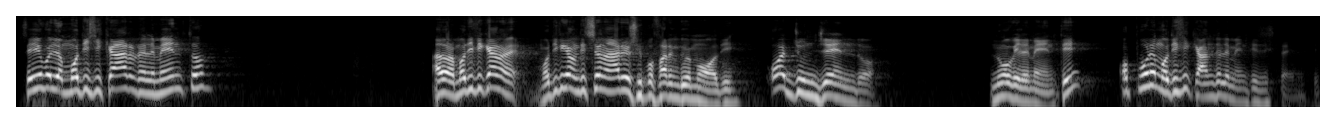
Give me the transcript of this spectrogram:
Se io voglio modificare un elemento, allora, modificare, modificare, un dizionario si può fare in due modi, o aggiungendo nuovi elementi, oppure modificando elementi esistenti.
